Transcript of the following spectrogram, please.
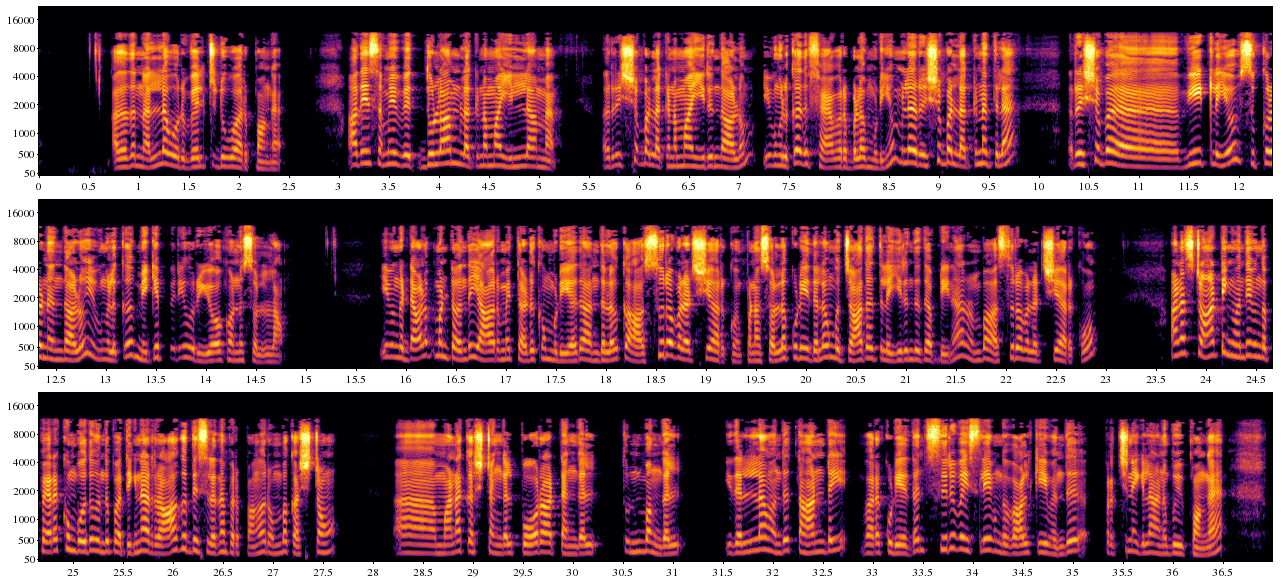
அதாவது நல்ல ஒரு வெல் டூவாக இருப்பாங்க. அதே சமயம் துலாம் லக்னமாக இல்லாமல் ரிஷப லக்னமாக இருந்தாலும் இவங்களுக்கு அது ஃபேவரபுளாக முடியும். இல்லை ரிஷப லக்னத்தில் ரிஷப வீட்லேயோ சுக்கரன் இருந்தாலும் இவங்களுக்கு மிகப்பெரிய ஒரு யோகம்னு சொல்லலாம். இவங்க டெவலப்மெண்ட் வந்து யாருமே தடுக்க முடியாது. அந்த அளவுக்கு அசுர வளர்ச்சியாக இருக்கும். இப்போ நான் சொல்லக்கூடிய இதெல்லாம் உங்கள் ஜாதகத்தில் இருந்தது அப்படின்னா ரொம்ப அசுர வளர்ச்சியாக இருக்கும். ஆனால் ஸ்டார்டிங் வந்து இவங்க பிறக்கும்போது வந்து பார்த்திங்கன்னா ராகு திசையில் தான் பிறப்பாங்க. ரொம்ப கஷ்டம். மன கஷ்டங்கள் போராட்டங்கள் துன்பங்கள் இதெல்லாம் வந்து தாண்டி வரக்கூடியது தான். சிறு வயசுலேயே இவங்க வாழ்க்கையை வந்து பிரச்சனைகளை அனுபவிப்பாங்க.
